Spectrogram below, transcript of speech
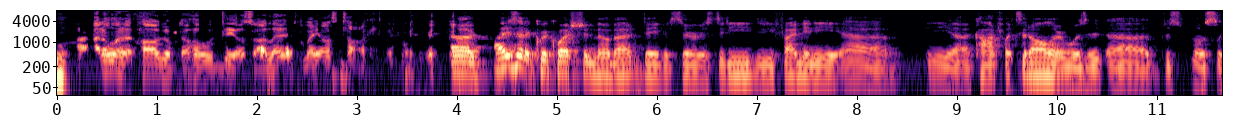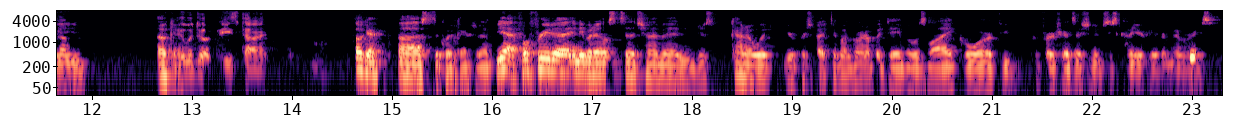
I, I don't want to hog up the whole deal, so I'll let somebody else talk. uh, I just had a quick question though about David's service. Did he did he find any uh, any uh, conflicts at all, or was it uh, just mostly? Okay, it was a peacetime. Okay, uh, that's the quick question. Yeah, feel free to anybody else to chime in, just kind of what your perspective on growing up with David was like, or if you prefer transition, it's just kind of your favorite memories.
